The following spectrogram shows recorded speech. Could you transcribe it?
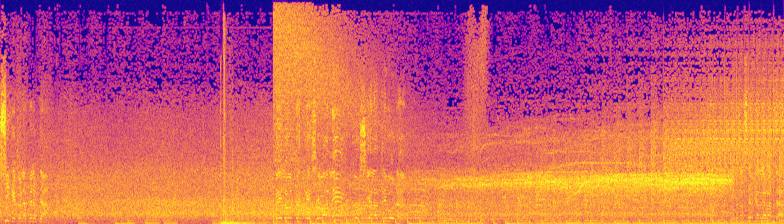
Sigue con la pelota. Pelota hacia la tribuna. Cerca de la banda.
